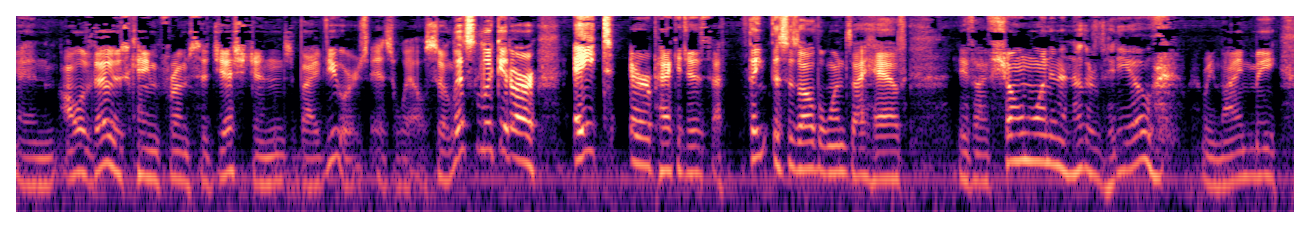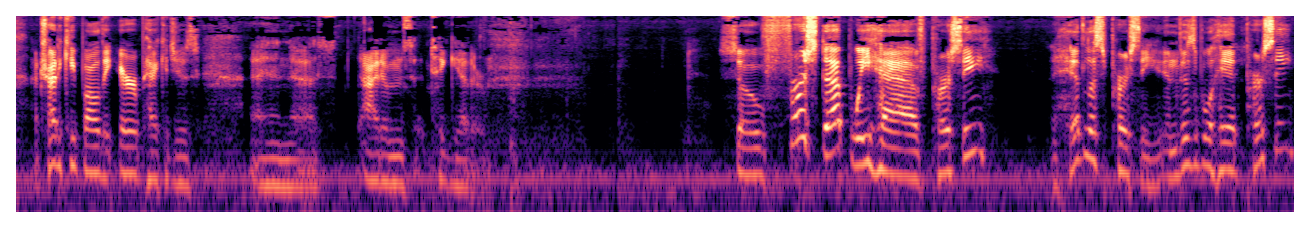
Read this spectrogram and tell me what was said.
And all of those came from suggestions by viewers as well. So let's look at our eight error packages. I think this is all the ones I have. If I've shown one in another video, remind me. I try to keep all the error packages and uh, items together. So first up, we have Percy, the Headless Percy, Invisible Head Percy.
